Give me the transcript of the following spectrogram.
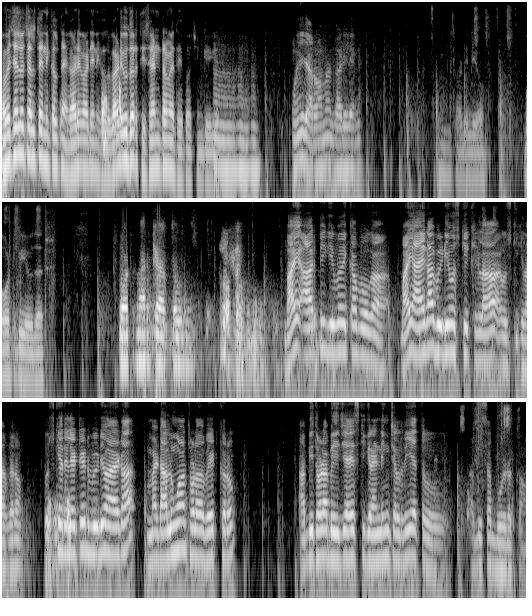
अबे चलो चलते निकलते हैं गाड़ी वाड़ी निकालो। गाड़ी उधर थी सेंटर में थी पोचिंकी की वहीं जा रहा हूँ मैं गाड़ी लेने। गाड़ी लियो। बोट भी है उधर। शॉट मार के आता हूँ। भाई आरपी गिव कब होगा? भाई आएगा वीडियो उसके खिलाफ उसके खिलाफ कह रहा हूँ। उसके रिलेटेड वीडियो आएगा मैं डालूँगा थोड़ा वेट करो। अभी थोड़ा बीजीआईएस इसकी ग्राइंडिंग चल रही है तो अभी सब बोल रखा हूँ।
